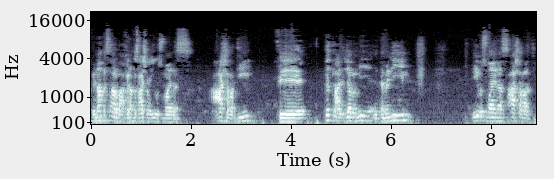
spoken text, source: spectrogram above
في ناقص 4 في ناقص 10 يو اس ماينس 10 تي في تطلع الإجابة 180 اي اس ماينس 10 تي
